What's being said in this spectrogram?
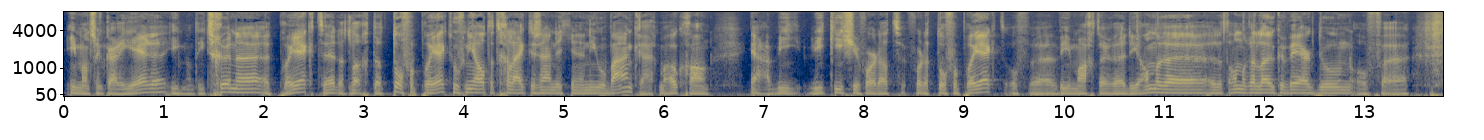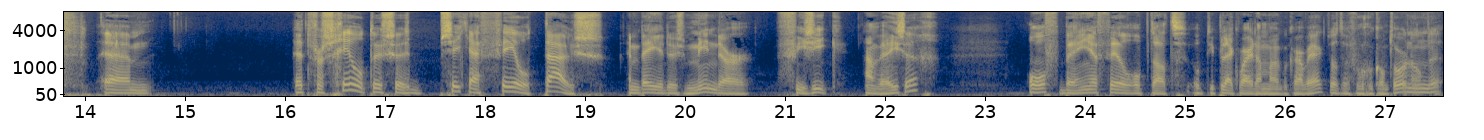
iemand zijn carrière, iemand iets gunnen, het project. Hè, dat, dat toffe project hoeft niet altijd gelijk te zijn dat je een nieuwe baan krijgt. Maar ook gewoon, ja, wie, wie kies je voor dat, voor dat toffe project? Of uh, wie mag er die andere, dat andere leuke werk doen? Of um, het verschil tussen zit jij veel thuis en ben je dus minder fysiek aanwezig? Of ben je veel op, dat, op die plek waar je dan met elkaar werkt, wat we vroeger kantoor noemden?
